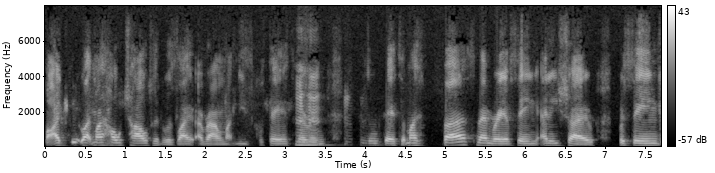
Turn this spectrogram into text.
but I grew- like my whole childhood was like around like musical theatre Mhm. and theatre. My first memory of seeing any show was seeing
